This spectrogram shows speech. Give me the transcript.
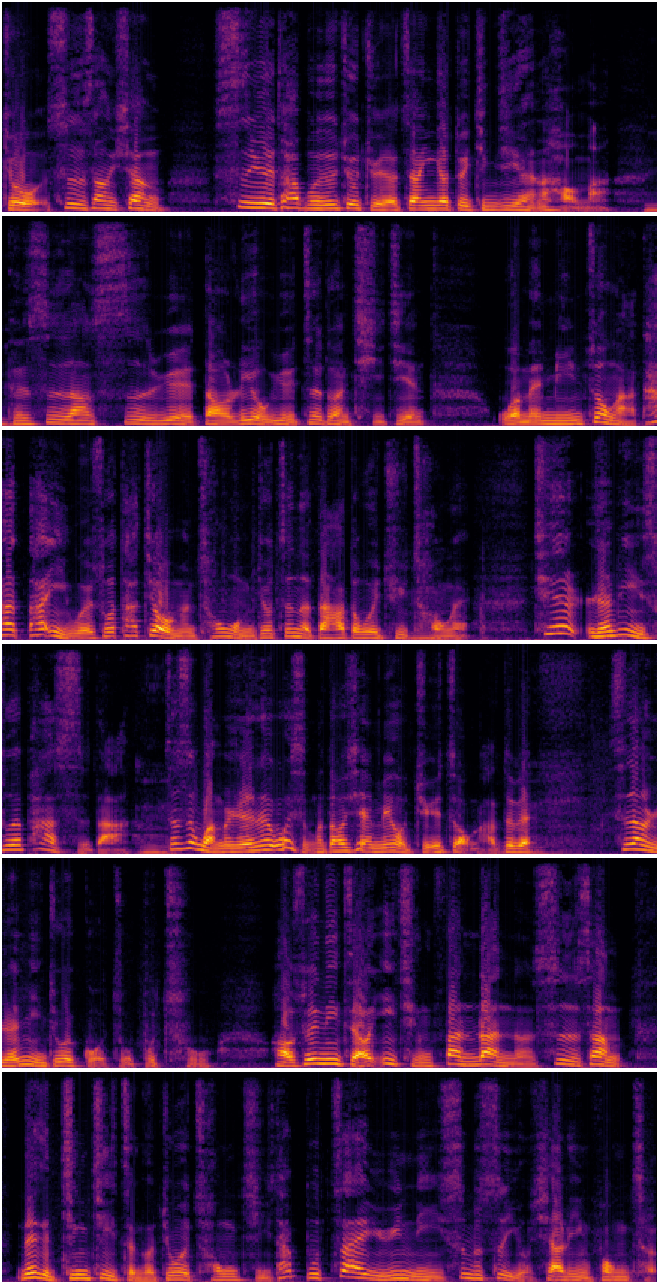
就事实上像。四月他不是就觉得这样应该对经济很好嘛？可是事实上，四月到六月这段期间，我们民众啊，他他以为说他叫我们冲，我们就真的大家都会去冲哎、欸。其实人民是会怕死的、啊，这是我们人类为什么到现在没有绝种啊？对不对？实际上人民就会裹足不出。好，所以你只要疫情泛滥呢，事实上那个经济整个就会冲击。它不在于你是不是有下令封城，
